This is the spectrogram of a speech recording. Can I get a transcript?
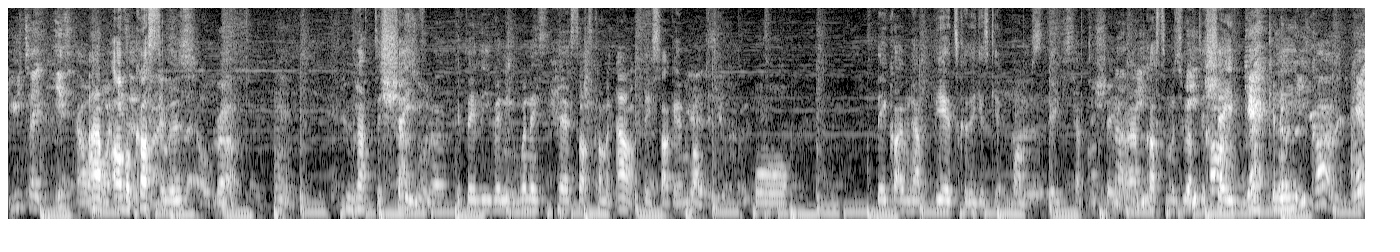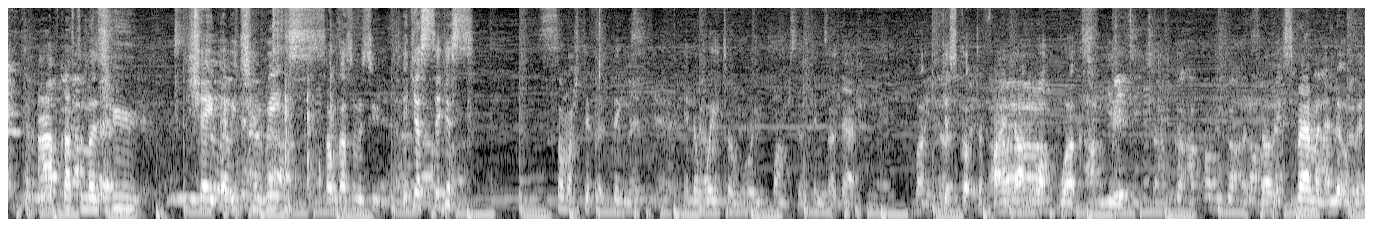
you take his help. I have other customers who have to shave if they leave any when their hair starts coming out, they start getting bumps, or they can't even have beards because they just get bumps. They just have to shave. I have customers who have to shave weekly. He can't get to I have customers who shave every two weeks. Some customers who they just they just so much different things in the way to avoid bumps and things like that. But you just got to find out what works for you. so experiment a little bit.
